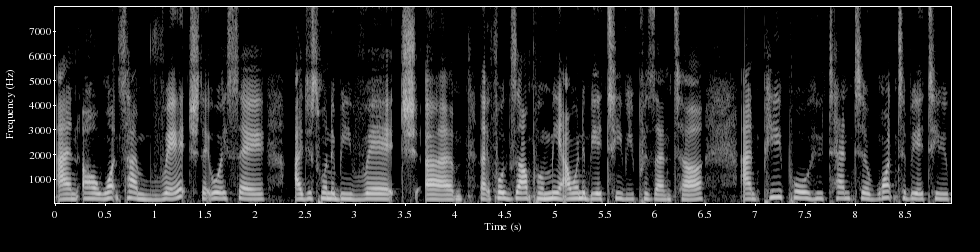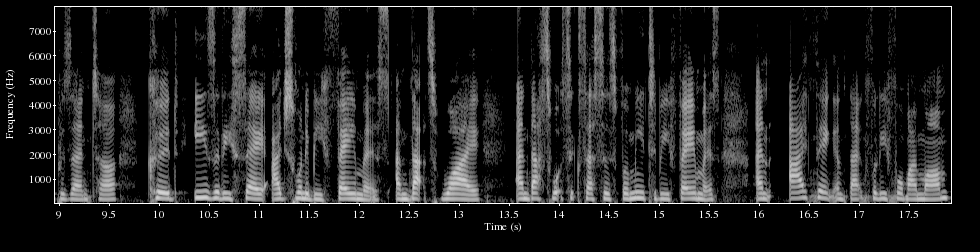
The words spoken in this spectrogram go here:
And oh, once I'm rich, they always say, I just want to be rich. Um, like, for example, me, I want to be a TV presenter. And people who tend to want to be a TV presenter could easily say, I just want to be famous. And that's why. And that's what success is for me to be famous. And I think, and thankfully for my mom,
